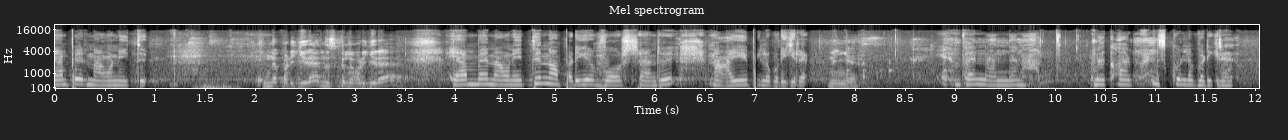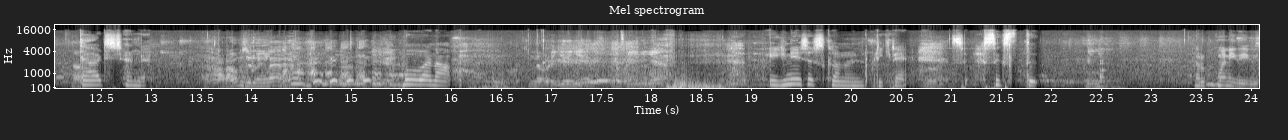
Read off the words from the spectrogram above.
என் பேர் நவநீத் என்ன படிக்கிற? இந்த ஸ்கூலில் படிக்கிற? என் பேர் நவனித்து நான் படிக்கிறேன் ஃபோர்த் ஸ்டாண்டர்ட் நான் ஐஏபியில் படிக்கிறேன். நீங்கள் என் பேர் நந்தனா நான் கான்வென்ட் ஸ்கூலில் படிக்கிறேன். தேர்ட் ஸ்டாண்டர்ட் ஆடாமல் சொல்லுங்களேன் புவனா. என்ன படிக்கிறீங்க? என்ன படிக்கிறீங்க? இக்னேஷியஸ் கான்வென்ட் படிக்கிறேன். சிக்ஸ்த்து ருக்மணி தேவி.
